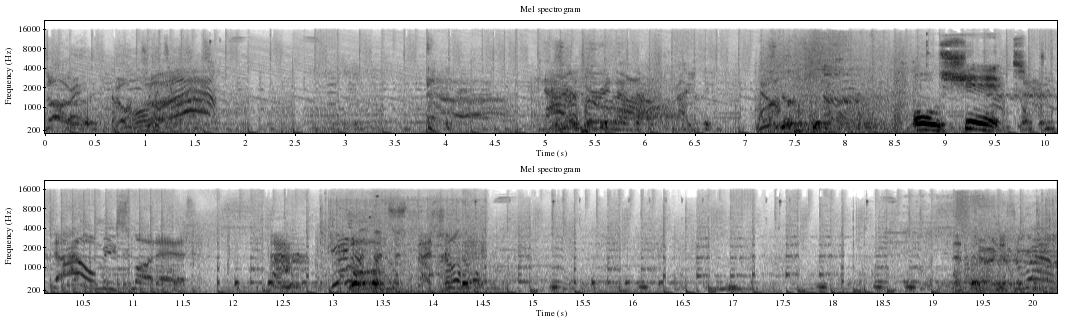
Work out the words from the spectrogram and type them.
Sorry, try! Not very nice! Oh shit. Don't you You're nothing special! Turn around!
